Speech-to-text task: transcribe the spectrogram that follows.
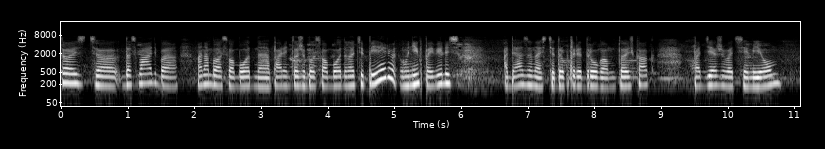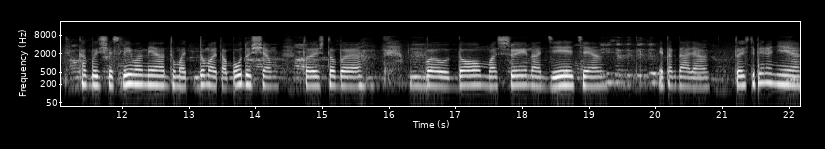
то есть э, до свадьбы она была свободная, парень тоже был свободный, но теперь у них появились обязанности друг перед другом, то есть как поддерживать семью, как быть счастливыми, думать, думают о будущем, то есть чтобы был дом, машина, дети и так далее. То есть теперь они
